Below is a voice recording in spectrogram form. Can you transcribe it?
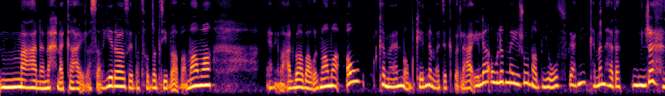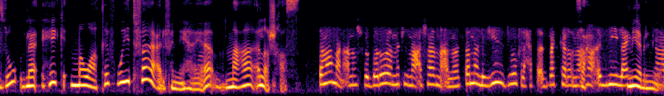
معنا نحن كعائلة صغيرة زي ما تفضلتي بابا ماما يعني مع البابا والماما أو كمان ممكن لما تكبر العائلة أو لما يجونا ضيوف يعني كمان هذا نجهزه لهيك مواقف ويتفاعل في النهاية مع الأشخاص. تماما. أنا مش بالضرورة مثل ما أشرنا أنه نستنى ليجيني ضيوف لحتى أتذكر إنه. أنا ابني لا 100%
